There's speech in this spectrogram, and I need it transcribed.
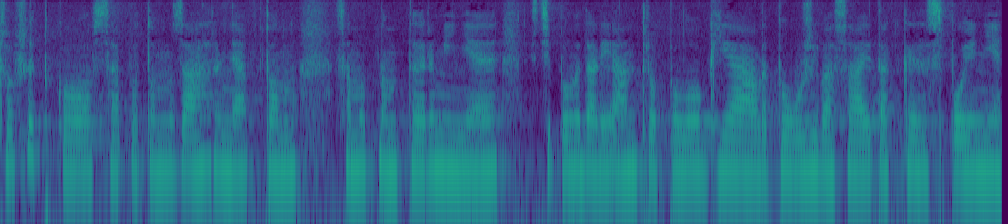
Čo všetko sa potom zahrňa v tom samotnom termíne? Ste povedali antropológia, ale používa sa aj také spojenie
